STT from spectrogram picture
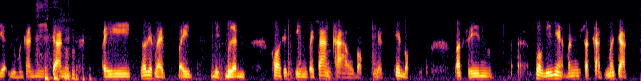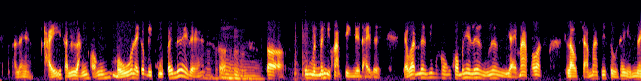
เยอะอยู่เหมือนกันมีการไปก็เรียกอะไรไป บิดเบือนข้อเท็จจริงไปสร้างข่าวบอกอย่างเช่นบอกวัคซีนเอ่อพวกนี้เนี่ยมันสกัดมาจากอะไรไขสันหลังของหมูอะไรก็มีขูดไปเรื่อยเลยฮะก็อืมก็ซึ่งมันไม่มีความจริงใดๆเลย แต่ว่าเรื่องนี้มันคงคงไม่ใช่เรื่องเรื่องใหญ่มาก เพราะว่าเราสามารถพิสูจน์ให้เห็นใน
